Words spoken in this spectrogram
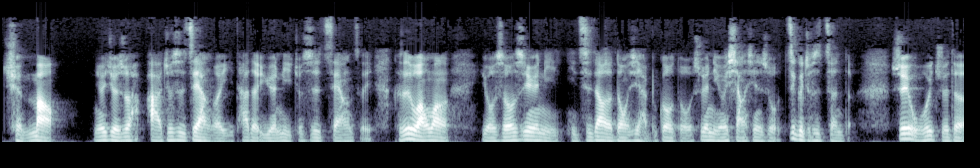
全貌，你会觉得说啊就是这样而已，它的原理就是这样子。可是往往有时候是因为你你知道的东西还不够多，所以你会相信说这个就是真的。所以我会觉得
